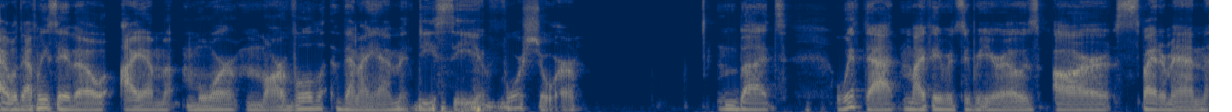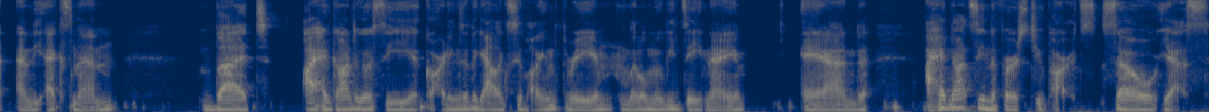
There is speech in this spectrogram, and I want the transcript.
I will definitely say though, I am more Marvel than I am DC mm-hmm. for sure. But with that, my favorite superheroes are Spider Man and the X Men. But I had gone to go see Guardians of the Galaxy Volume 3, little movie date night, and I had not seen the first two parts. So, yes,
